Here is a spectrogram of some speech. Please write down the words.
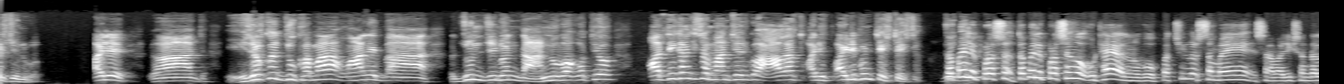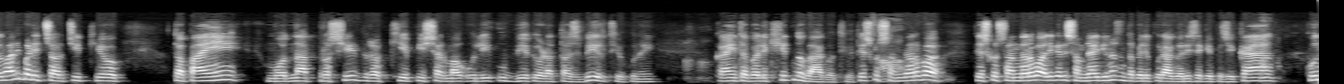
बिर्सिनुभयो। अहिले हिजोकै दुःखमा उहाँले जुन जीवन धान्नु भएको थियो अधिकांश मान्छेहरूको हालत अहिले अहिले पनि त्यस्तै छ। तपाईँले प्रसङ्ग तपाईँले प्रसङ्ग उठाइहाल्नुभयो पछिल्लो समय सामाजिक सञ्जालमा अलिक बढी चर्चित थियो। तपाईँ मोदनाथ प्रसिद्ध र केपी शर्मा ओली उभिएको एउटा तस्बिर थियो कुनै। काहीँ तपाईँले खिच्नु भएको थियो। त्यसको। सन्दर्भ त्यसको सन्दर्भ अलिकति सम्झाइदिनुहोस् न तपाईँले कुरा गरिसकेपछि। कहाँ कुन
